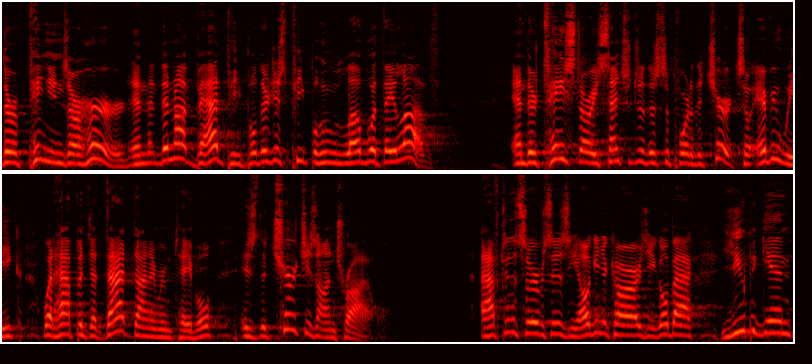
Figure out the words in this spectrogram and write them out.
their opinions are heard, and they're not bad people, they're just people who love what they love. And their tastes are essential to the support of the church. So, every week, what happens at that dining room table is the church is on trial. After the services, and you all get in your cars and you go back, you begin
